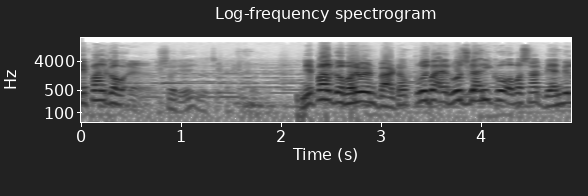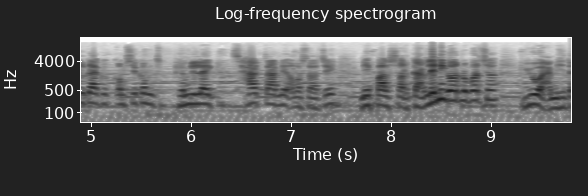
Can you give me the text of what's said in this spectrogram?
नेपाल गभ सरी है यो नेपाल गभर्मेन्टबाट रोजगारीको अवसर बिहान बेलुकाको कमसेकम फ्यामिलीलाई छाक चार्ने अवसर चाहिँ नेपाल सरकारले नै गर्नुपर्छ। यो हामीसित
